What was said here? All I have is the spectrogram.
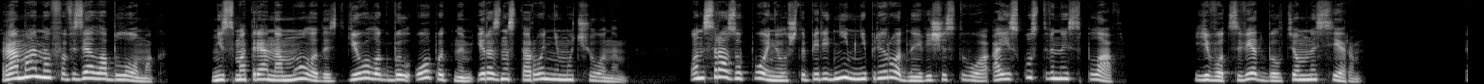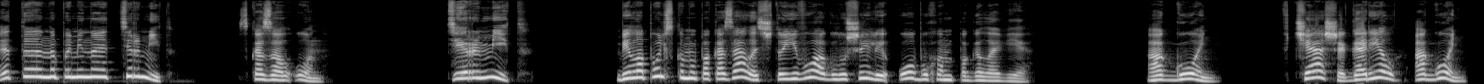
Романов взял обломок. Несмотря на молодость, геолог был опытным и разносторонним ученым. Он сразу понял, что перед ним не природное вещество, а искусственный сплав. Его цвет был темно-серым. «Это напоминает термит», — сказал он. «Термит!» Белопольскому показалось, что его оглушили обухом по голове. Огонь! В чаше горел огонь.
